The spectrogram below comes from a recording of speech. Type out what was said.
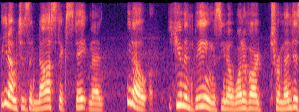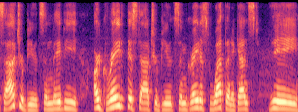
You know, which is a Gnostic statement. You know, human beings, you know, one of our tremendous attributes and maybe our greatest attributes and greatest weapon against the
